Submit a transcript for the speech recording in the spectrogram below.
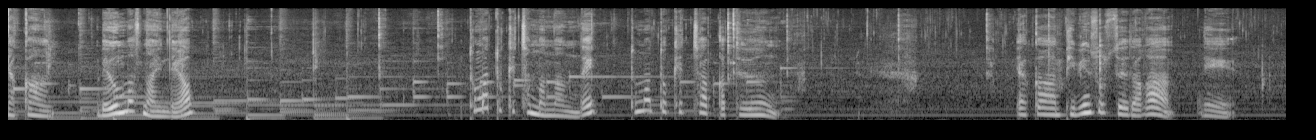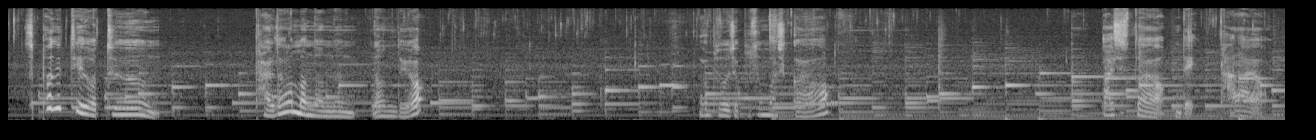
약간 매운맛은 아닌데요? 토마토 케첩 맛 나는데? 토마토 케첩 같은 약간 비빔 소스에다가 네 스파게티 같은 달달한 맛 나는, 나는데요? 이거 도대체 무슨 맛일까요? 맛있어요. 근데 달아요.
